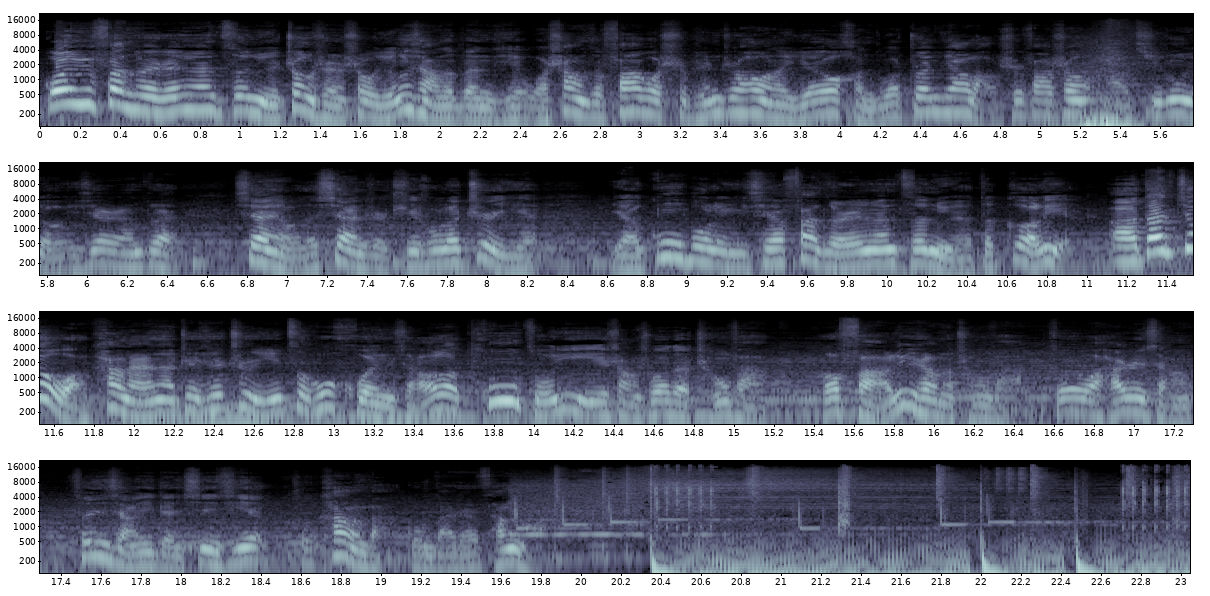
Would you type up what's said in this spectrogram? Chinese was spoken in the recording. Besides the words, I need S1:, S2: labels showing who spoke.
S1: 关于犯罪人员子女政审受影响的问题，我上次发过视频之后呢，也有很多专家老师发声啊，其中有一些人对现有的限制提出了质疑，也公布了一些犯罪人员子女的个例啊。但就我看来呢，这些质疑似乎混淆了通俗意义上说的惩罚和法律上的惩罚，所以我还是想分享一点信息和看法供大家参考。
